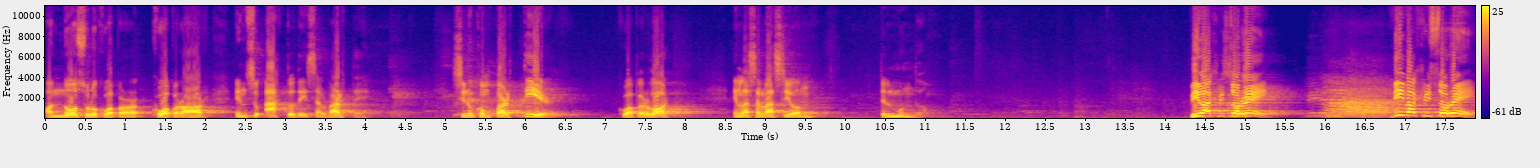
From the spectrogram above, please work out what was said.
a no solo cooperar, en su acto de salvarte, sino compartir, cooperar en la salvación del mundo. ¡Viva Cristo Rey! ¡Viva, ¡Viva Cristo Rey!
